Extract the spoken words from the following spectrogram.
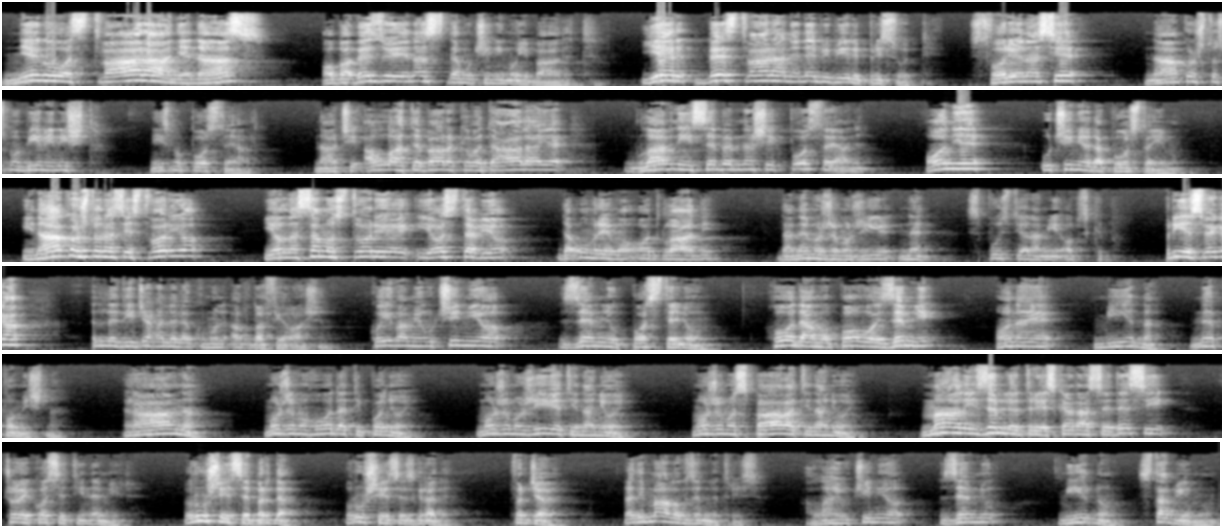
Njegovo stvaranje nas obavezuje nas da mu činimo ibadet. Jer bez stvaranja ne bi bili prisutni. Stvorio nas je nakon što smo bili ništa. Nismo postojali. Znači Allah te baraka wa ta'ala je glavni sebeb našeg postojanja. On je učinio da postojimo. I nakon što nas je stvorio, je on nas samo stvorio i ostavio da umremo od gladi, da ne možemo živjeti. Ne, spustio nam je obskrbu. Prije svega, الذي جعل لكم الارض فراشا koji vam je učinio zemlju posteljom hodamo po ovoj zemlji ona je mirna nepomišna ravna, možemo hodati po njoj, možemo živjeti na njoj, možemo spavati na njoj. Mali zemljotres kada se desi, čovjek osjeti nemir. Ruše se brda, ruše se zgrade, tvrđave, radi malog zemljotresa. Allah je učinio zemlju mirnom, stabilnom,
